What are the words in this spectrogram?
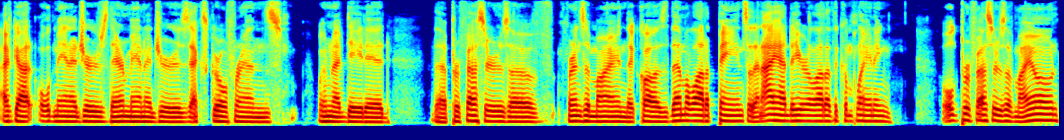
I've got old managers, their managers, ex girlfriends, women I've dated, the professors of friends of mine that caused them a lot of pain. So then I had to hear a lot of the complaining. Old professors of my own.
